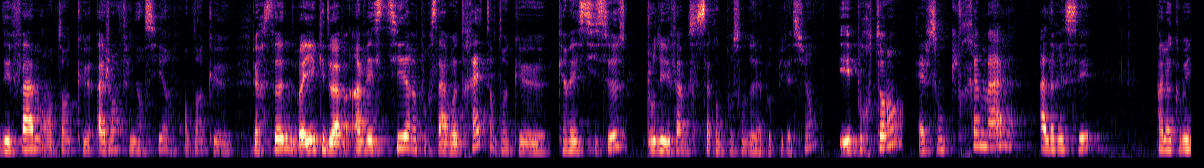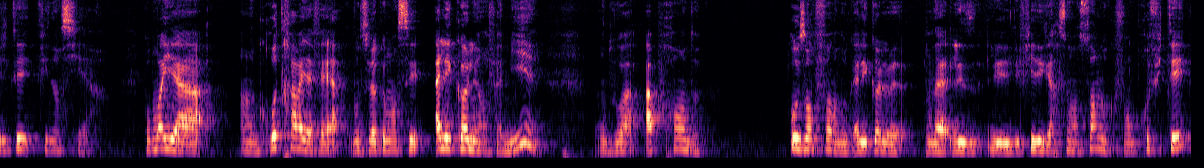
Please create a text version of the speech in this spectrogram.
des femmes en tant qu'agents financiers, en tant que personnes voyez, qui doivent investir pour sa retraite en tant qu'investisseuse. Aujourd'hui, les femmes, c'est 50% de la population. Et pourtant, elles sont très mal adressées par la communauté financière. Pour moi, il y a un gros travail à faire. Donc, va commencer à l'école et en famille. On doit apprendre aux enfants. Donc, à l'école, on a les filles et les garçons ensemble. Donc, il faut en profiter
